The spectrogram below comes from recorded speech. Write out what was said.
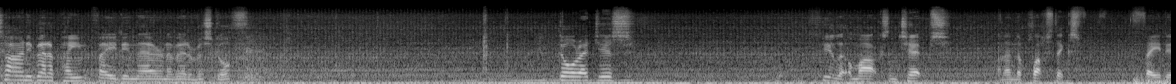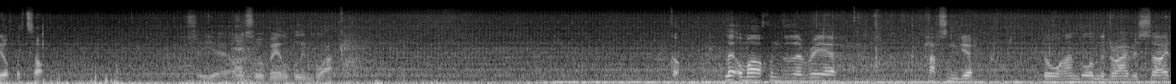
Tiny bit of paint fading there and a bit of a scuff. Door edges a few little marks and chips and then the plastics faded up the top uh, also available in black. Got a little mark under the rear passenger door handle on the driver's side.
